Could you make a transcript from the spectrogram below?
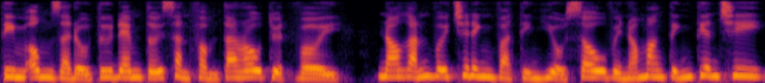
Tìm ông già đầu tư đem tới sản phẩm tarot tuyệt vời, nó gắn với trading và tìm hiểu sâu về nó mang tính tiên tri,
